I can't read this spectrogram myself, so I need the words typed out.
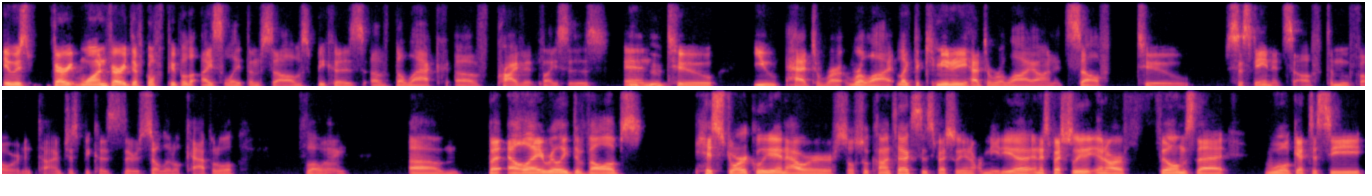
it was very one very difficult for people to isolate themselves because of the lack of private vices and Mhm. two you had to re- rely like the community had to rely on itself to sustain itself to move forward in time just because there's so little capital flowing um but LA really develops historically in our social context, especially in our media and especially in our films that we'll get to see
